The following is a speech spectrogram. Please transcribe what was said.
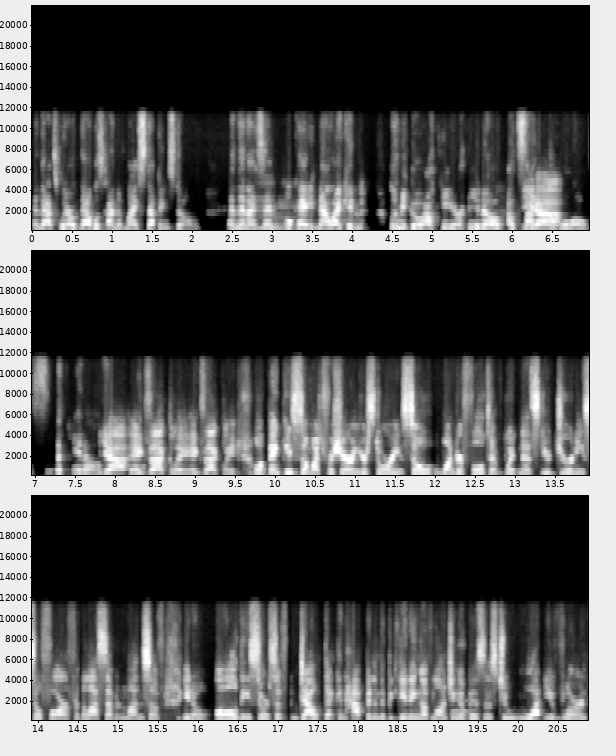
And that's where that was kind of my stepping stone. And then I said, mm. okay, now I can let me go out here, you know, outside yeah. of the walls, you know? Yeah, exactly. Exactly. Well, thank you so much for sharing your story. It's so wonderful to have witnessed your journey so far for the last seven months of, you know, all these sorts of doubt that can happen in the beginning of launching yeah. a business to what you've learned,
